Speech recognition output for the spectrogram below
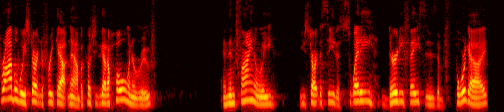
probably starting to freak out now because she's got a hole in her roof. And then finally, you start to see the sweaty, dirty faces of four guys.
